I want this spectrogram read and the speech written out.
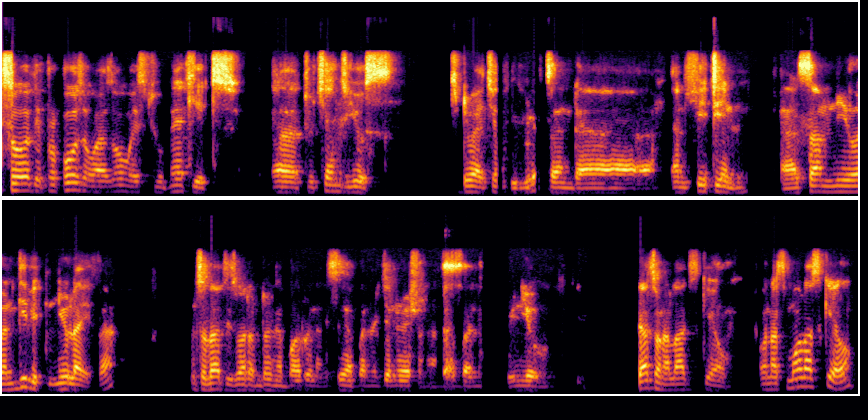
So the proposal was always to make it uh, to change use, to do a change of use and uh, and fit in uh, some new and give it new life. Huh? So that is what I'm talking about when I say urban regeneration and urban renewal. That's on a large scale. On a smaller scale,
